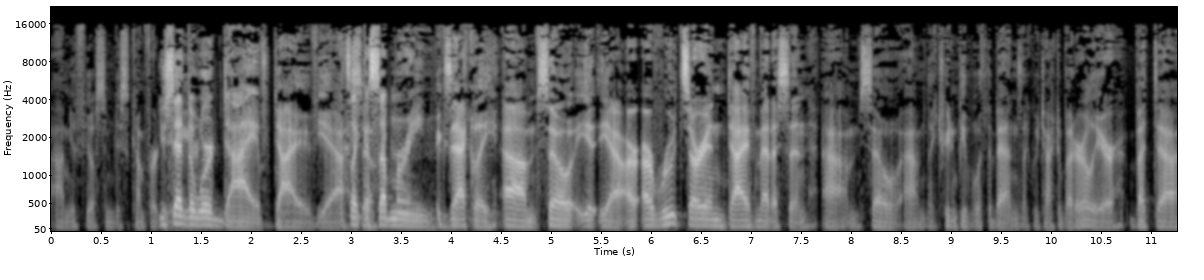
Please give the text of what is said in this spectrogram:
Um, you'll feel some discomfort. You said the word dive. Dive, yeah. It's like so, a submarine. Exactly. Um, so yeah, our, our, roots are in dive medicine. Um, so like treating people with the bends, like we talked about earlier. But uh,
